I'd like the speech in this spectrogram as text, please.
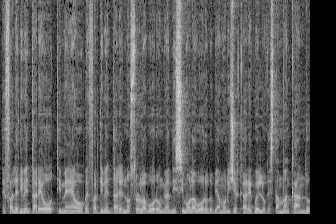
Per farle diventare ottime o per far diventare il nostro lavoro un grandissimo lavoro dobbiamo ricercare quello che sta mancando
